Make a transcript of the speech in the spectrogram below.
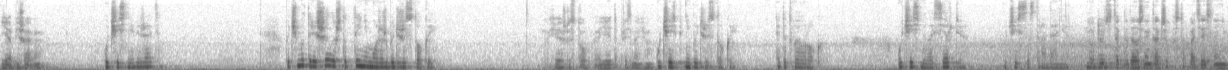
Я обижаю. Учись не обижать. Почему ты решила, что ты не можешь быть жестокой? Я жестокая, я это признаю. Учись не быть жестокой. Это твой урок. Учись милосердию, учись состраданию. Ну, люди тогда должны так же поступать, а если они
